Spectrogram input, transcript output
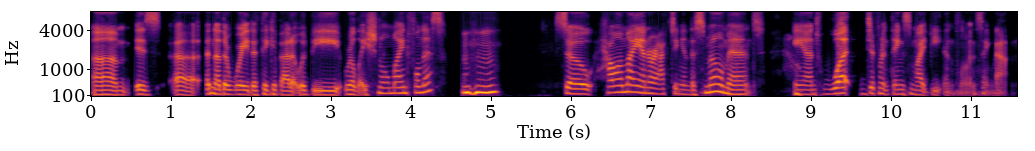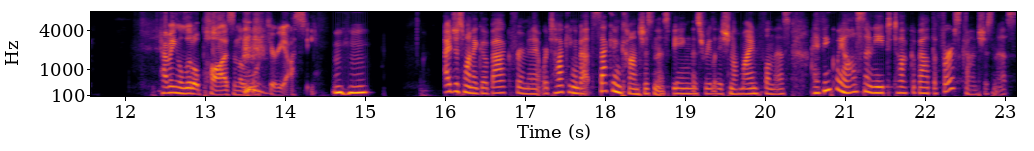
um, is uh, another way to think about it. Would be relational mindfulness. Mm-hmm. So, how am I interacting in this moment? And what different things might be influencing that? Having a little pause and a little curiosity. Mm-hmm. I just want to go back for a minute. We're talking about second consciousness being this relational mindfulness. I think we also need to talk about the first consciousness,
